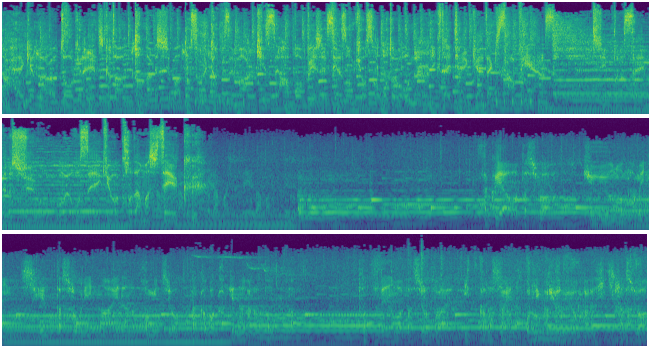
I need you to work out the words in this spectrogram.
59かつの乗車平家なら同居の演じ方隣芝どすり確実回る喫水八方美人生存競争踊る己の肉体典型的サピエンス陳腐な生命の集合及ぼす影響はこだましていく昨夜私は休養のために茂った少林の間の小道を半ばかけながら通った突然私を捉えいつからしない心の休養から引き私は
